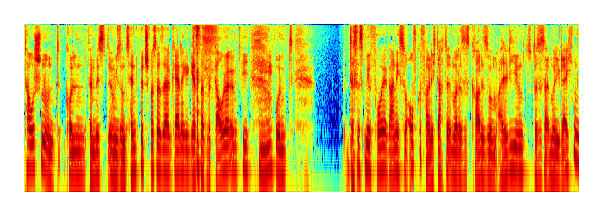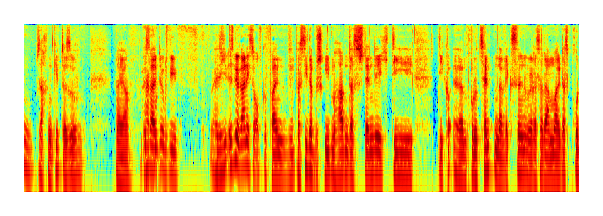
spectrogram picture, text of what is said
tauschen und Colin vermisst irgendwie so ein Sandwich, was er sehr gerne gegessen hat, mit Gouda irgendwie. Mhm. Und das ist mir vorher gar nicht so aufgefallen. Ich dachte immer, dass es gerade so im Aldi und dass es da immer die gleichen Sachen gibt. Also, naja, Ja, ist halt irgendwie, ist mir gar nicht so aufgefallen, was die da beschrieben haben, dass ständig die, die ähm, Produzenten da wechseln oder dass er da mal das Pro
